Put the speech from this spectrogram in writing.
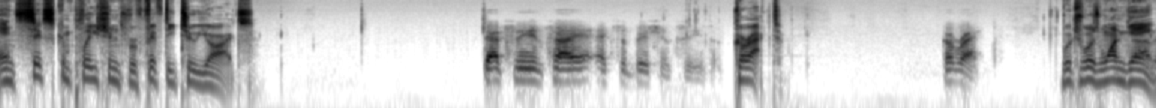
and six completions for 52 yards. That's the entire exhibition season. Correct. Correct. Which was one game.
